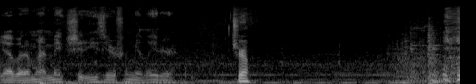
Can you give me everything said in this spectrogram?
Yeah, but it might make shit easier for me later. True.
